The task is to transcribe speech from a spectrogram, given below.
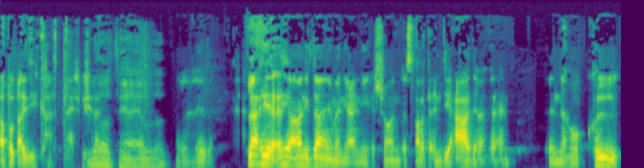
Apple ID card بالضبط yeah yeah بالضبط. رهيبه لا هي هي اني دائما يعني شلون صارت عندي عادة مثلا إنه كل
